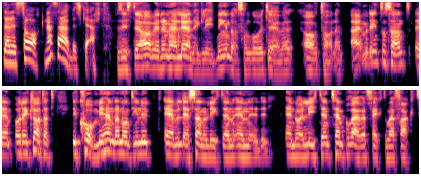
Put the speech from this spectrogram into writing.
där det saknas arbetskraft. Precis, där har vi den här löneglidningen då som går utöver avtalen. Nej, men det är intressant ehm, och det är klart att det kommer ju hända någonting. Nu är väl det sannolikt en, en, ändå en liten temporär effekt, de här frakt,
